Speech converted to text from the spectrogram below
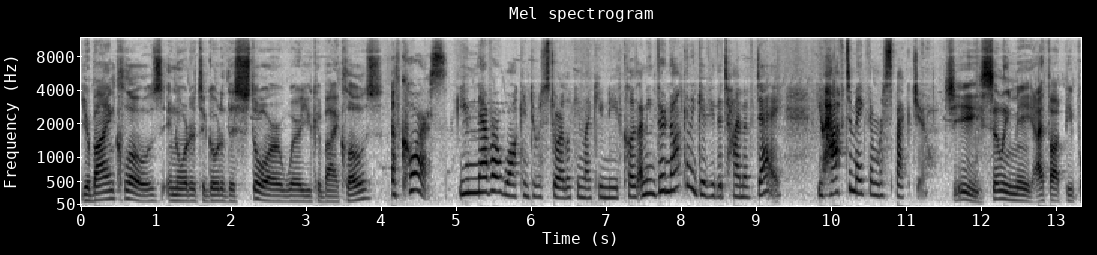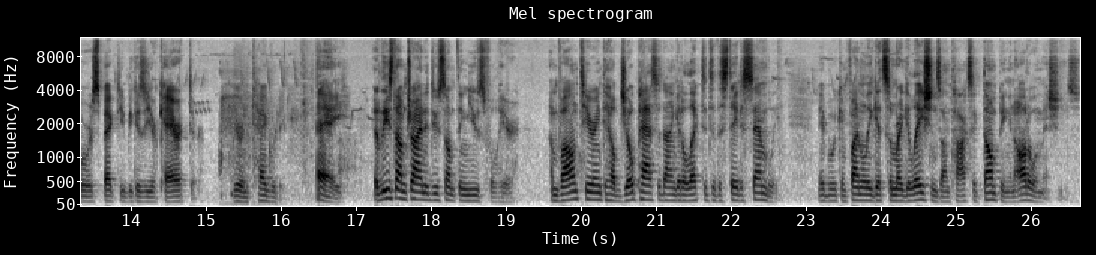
You're buying clothes in order to go to this store where you could buy clothes? Of course. You never walk into a store looking like you need clothes. I mean, they're not going to give you the time of day. You have to make them respect you. Gee, silly me. I thought people respect you because of your character, your integrity. Hey, at least I'm trying to do something useful here. I'm volunteering to help Joe Pasadine get elected to the state assembly. Maybe we can finally get some regulations on toxic dumping and auto emissions.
